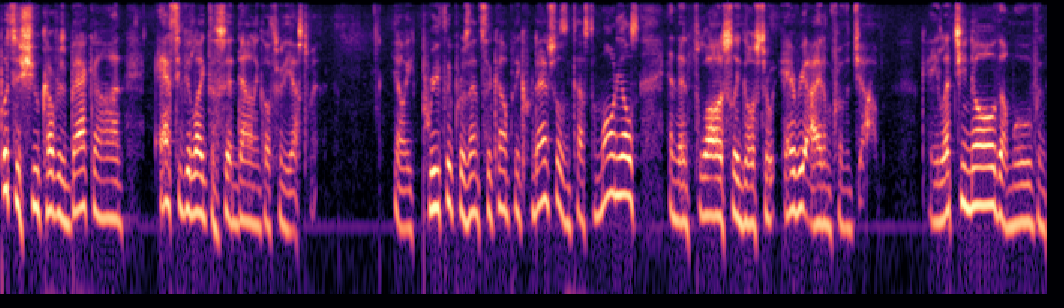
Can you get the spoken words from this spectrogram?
puts his shoe covers back on, asks if you'd like to sit down and go through the estimate. You know, he briefly presents the company credentials and testimonials and then flawlessly goes through every item for the job. He lets you know they'll move and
